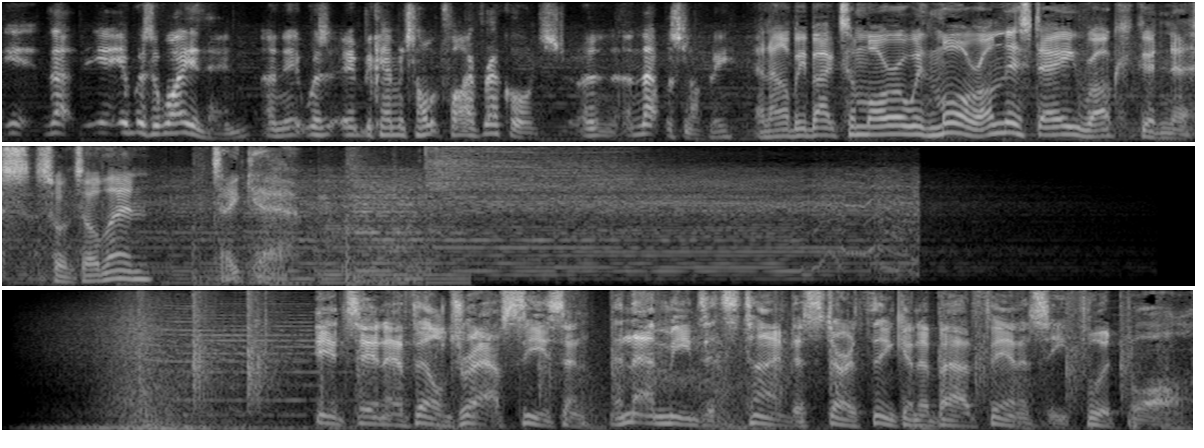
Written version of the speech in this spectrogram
it, that it was away then, and it was it became a top five records, and, and that was lovely. And I'll be back tomorrow with more on this day rock goodness. So until then, take care. It's NFL draft season, and that means it's time to start thinking about fantasy football.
